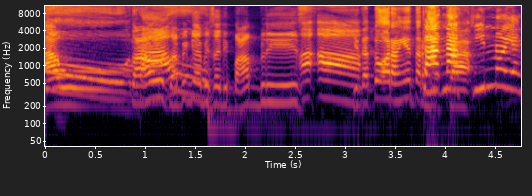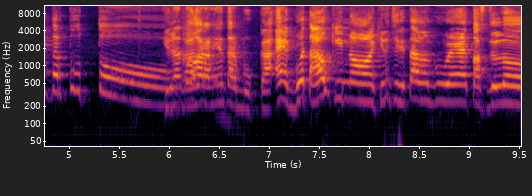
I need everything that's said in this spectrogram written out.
Tahu. tahu tapi nggak bisa dipublish Heeh. Kita tuh orangnya terbuka Karena Kino yang tertutup. Kita tuh orangnya terbuka. Eh, gue tahu Kino. Kino cerita sama gue. Tos dulu.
